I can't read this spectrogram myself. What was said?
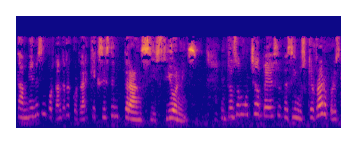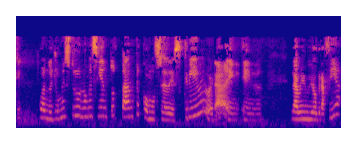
también es importante recordar que existen transiciones. Entonces muchas veces decimos, qué raro, pero es que cuando yo menstruo no me siento tanto como se describe, ¿verdad? En, en la bibliografía,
